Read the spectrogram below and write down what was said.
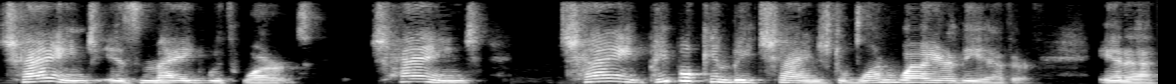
Change is made with words. Change, change, people can be changed one way or the other in a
